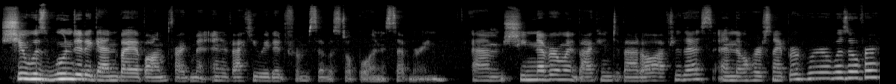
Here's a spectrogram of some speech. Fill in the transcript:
She was wounded again by a bomb fragment and evacuated from Sevastopol in a submarine. Um, she never went back into battle after this, and though her sniper career was over,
